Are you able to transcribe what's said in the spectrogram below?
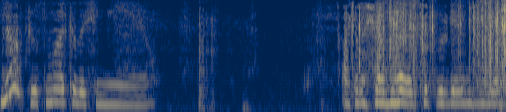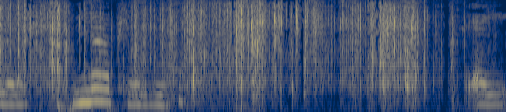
Ne yapıyorsun arkadaşım ya? Arkadaşlar arada süt burgerimizi yiyebilirim. Ne yapıyor bu? Ay.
